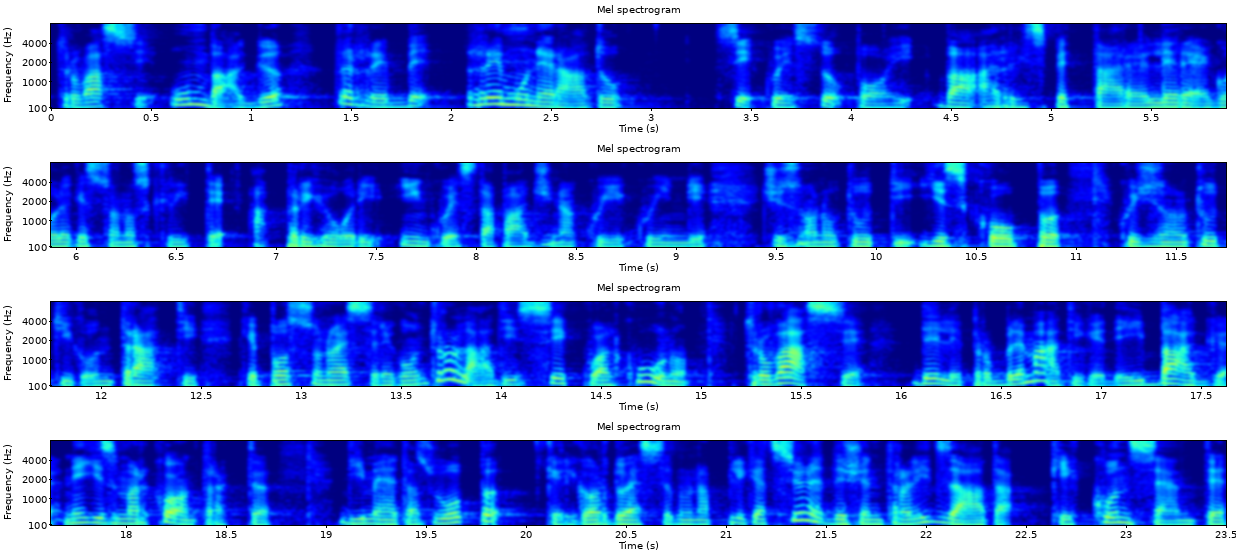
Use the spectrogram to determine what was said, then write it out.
trovasse un bug verrebbe remunerato se questo poi va a rispettare le regole che sono scritte a priori in questa pagina qui, quindi ci sono tutti gli scope, qui ci sono tutti i contratti che possono essere controllati se qualcuno trovasse delle problematiche, dei bug negli smart contract di Metaswap, che ricordo essere un'applicazione decentralizzata che consente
